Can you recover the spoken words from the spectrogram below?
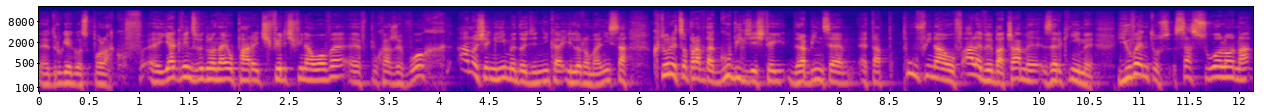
e, drugiego z Polaków. E, jak więc wyglądają pary ćwierćfinałowe w Pucharze Włoch? Ano sięgnijmy do dziennika Il Romanista, który co prawda gubi gdzieś tej drabince etap półfinałów, ale wybaczamy, zerknijmy. Juventus Sassuolo na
